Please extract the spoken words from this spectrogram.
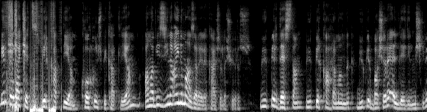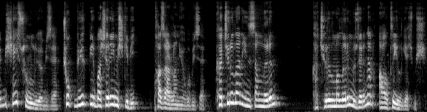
Bir felaket, bir katliam, korkunç bir katliam ama biz yine aynı manzarayla karşılaşıyoruz. Büyük bir destan, büyük bir kahramanlık, büyük bir başarı elde edilmiş gibi bir şey sunuluyor bize. Çok büyük bir başarıymış gibi pazarlanıyor bu bize. Kaçırılan insanların kaçırılmaların üzerinden 6 yıl geçmiş.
